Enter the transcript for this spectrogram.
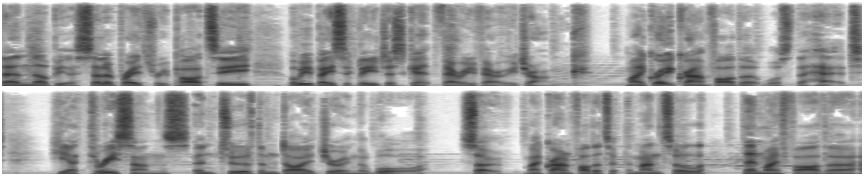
Then there'll be a celebratory party where we basically just get very, very drunk. My great grandfather was the head. He had three sons, and two of them died during the war. So, my grandfather took the mantle, then my father,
